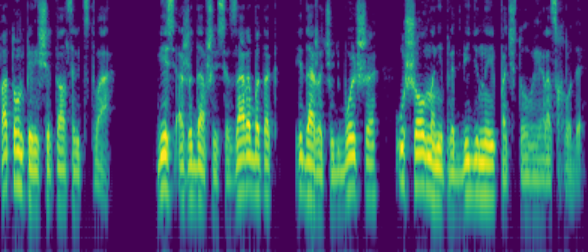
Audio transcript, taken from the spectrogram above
Потом пересчитал средства. Весь ожидавшийся заработок и даже чуть больше ушел на непредвиденные почтовые расходы.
